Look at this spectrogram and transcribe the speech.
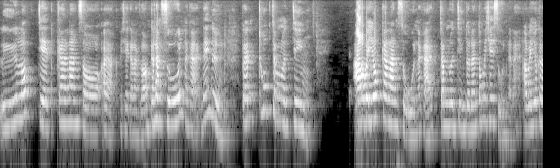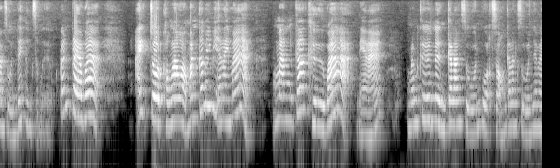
หรือลบเจ็ดกำลังสองอ่าไม่ใช่กำลังสองกำลังศูนย์นะคะได้หนึ่งเพราะฉะนั้นทุกจำนวนจริง เอาไปยกกำลังศูนย์นะคะจำนวนจริงตัวนั้นต้องไม่ใช่ศูนย์กันนะเอาไปยกกำลังศูนย์ได้หนึ่งเสมอมันแปลว่าไอ้โจทย์ของเราอะมันก็ไม่มีอะไรมาก มันก็คือว่าเนี่ยนะ มันคือหนึ่งกำลังศูนย์บวกสองกำลังศูนย์ใช่ไหม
